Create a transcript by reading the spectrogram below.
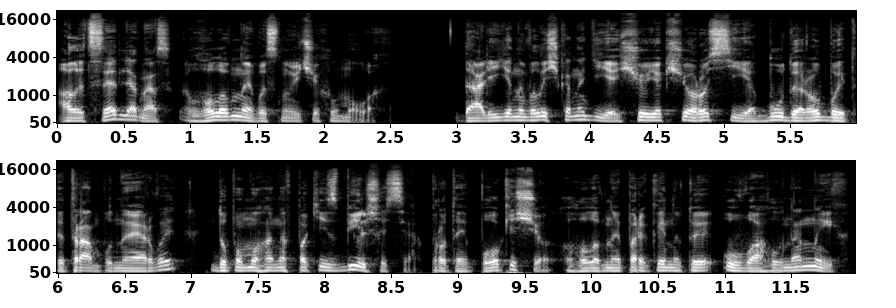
Але це для нас головне в існуючих умовах. Далі є невеличка надія, що якщо Росія буде робити Трампу нерви, допомога навпаки збільшиться. Проте поки що головне перекинути увагу на них,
